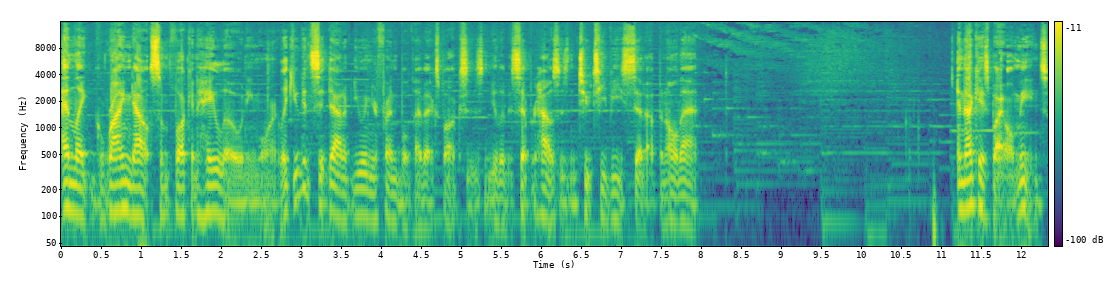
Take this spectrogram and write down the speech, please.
and like grind out some fucking Halo anymore. Like you can sit down if you and your friend both have Xboxes and you live at separate houses and two TVs set up and all that. In that case, by all means.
